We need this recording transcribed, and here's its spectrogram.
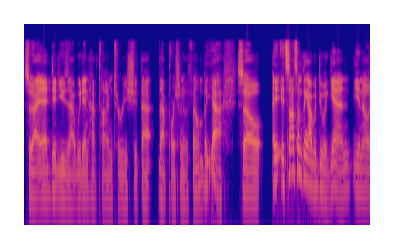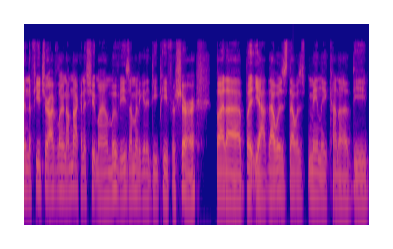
So I, I, did use that. We didn't have time to reshoot that that portion of the film, but yeah. So it's not something I would do again. You know, in the future, I've learned I'm not going to shoot my own movies. I'm going to get a DP for sure. But uh, but yeah, that was that was mainly kind of the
